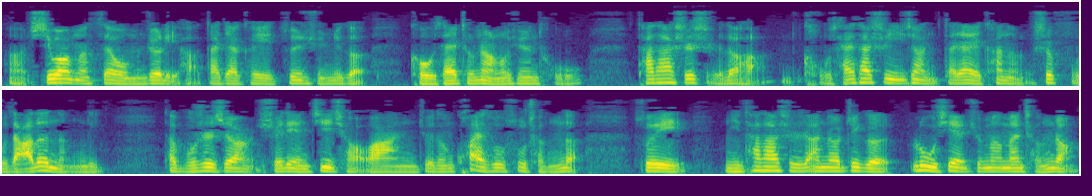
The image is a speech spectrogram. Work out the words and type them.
啊。希望呢，在我们这里哈，大家可以遵循这个口才成长螺旋图，踏踏实实的哈。口才它是一项大家也看到了，是复杂的能力，它不是像学点技巧啊，你就能快速速成的。所以你踏踏实实按照这个路线去慢慢成长，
